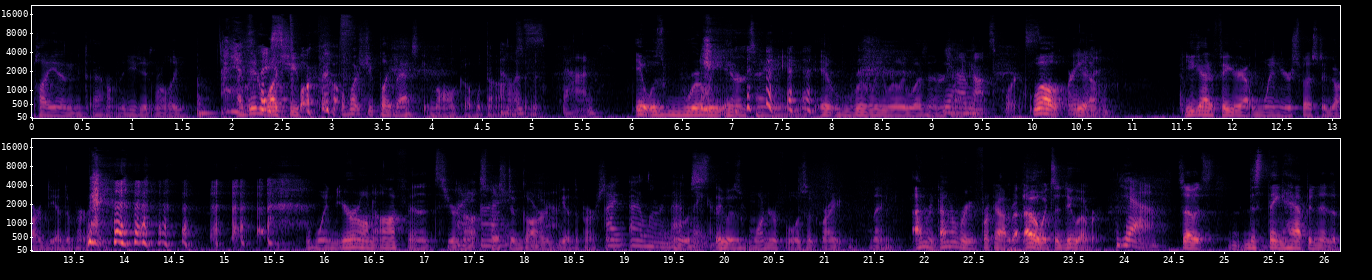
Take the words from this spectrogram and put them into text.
playing. I don't know. You didn't really. I did watch you. I watched you play basketball a couple times. That was bad. it, was really entertaining. it really, really was entertaining. Yeah, I'm not sports. Well, yeah. You got to figure out when you're supposed to guard the other person. when you're on offense, you're not I- supposed I- to guard yeah. the other person. I, I learned that it was later. it was wonderful. It was a great thing. I don't, I don't really forgot about. Oh, it's a do over. yeah. So it's this thing happened in the,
